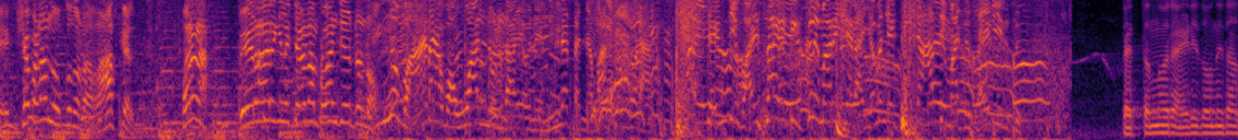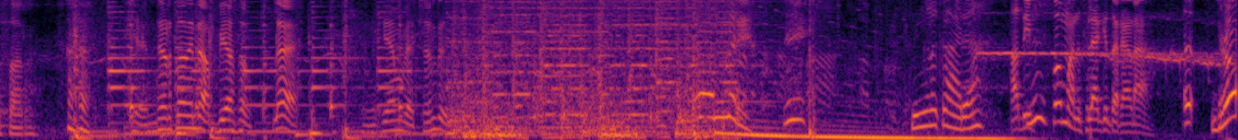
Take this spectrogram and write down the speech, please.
രക്ഷപ്പെടാൻ നോക്കുന്നുണ്ടോ റാസ്കൽ? പറയണ വേറെ ആരെങ്കിലും പ്ലാൻ ചെയ്തിട്ടുണ്ടോ? ഇന്ന് വാടാ വവ്വാലിനുണ്ടായവനെ. നിന്നെ തന്നെ. ചെണ്ടി വയസ്സായ ഇക്കിളി മാറിക്കടാ യവന്റെ കുഞ്ഞ് ആദ്യം മാറ്റി സൈഡിൽ ഇരുത്ത്. പെട്ടെന്ന് ഒരു ഐഡിയ തോന്നിയതാ സാർ. എന്റെ അടുത്താ നിന്റെ അഭ്യാസം അല്ലേ? എനിക്ക് ഞാൻ വെച്ചിട്ടുണ്ട്. നിങ്ങൾക്ക് ആരാ? അതിപ്പോ മനസ്സിലാക്കി തരാടാ. ബ്രോ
